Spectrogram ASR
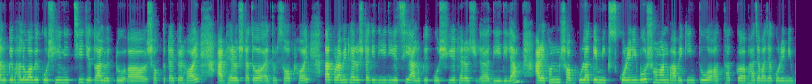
আলুকে ভালোভাবে কষিয়ে নিচ্ছি, যেহেতু আলু একটু শক্ত টাইপের হয় আর ঢেঁড়সটা তো একদম সফট হয়। তারপর আমি ঢেঁড়সটাকে দিয়ে দিয়েছি, আলুকে কষিয়ে ঢেঁড়স দিয়ে দিলাম। আর এখন সবগুলাকে মিক্স করে নিব, সমানভাবে কিন্তু, অর্থাৎ ভাজা ভাজা করে নিব।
